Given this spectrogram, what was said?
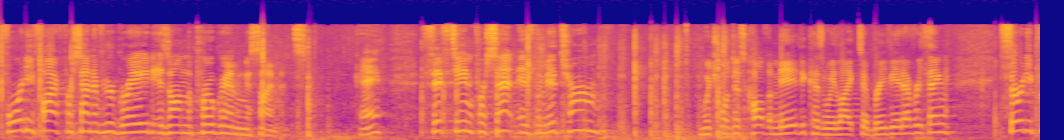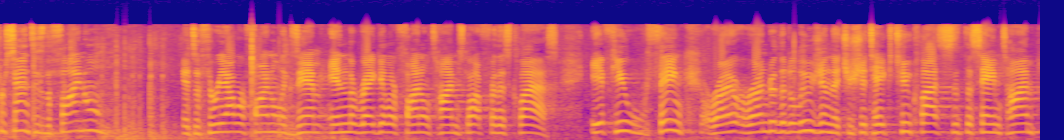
45% of your grade is on the programming assignments. Okay? 15% is the midterm, which we'll just call the mid because we like to abbreviate everything. 30% is the final. It's a three hour final exam in the regular final time slot for this class. If you think or are under the delusion that you should take two classes at the same time,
